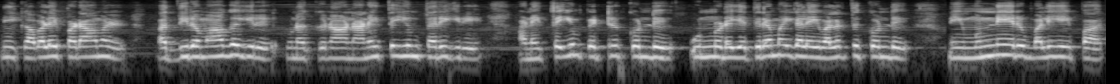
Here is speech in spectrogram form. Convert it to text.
நீ கவலைப்படாமல் பத்திரமாக இரு. உனக்கு நான் அனைத்தையும் தருகிறேன். அனைத்தையும் பெற்றுக்கொண்டு உன்னுடைய திறமைகளை வளர்த்து கொண்டு நீ முன்னேறும் வழியை பார்.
